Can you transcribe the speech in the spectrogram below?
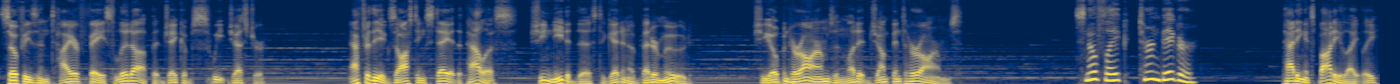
Sophie's entire face lit up at Jacob's sweet gesture. After the exhausting stay at the palace, she needed this to get in a better mood. She opened her arms and let it jump into her arms. Snowflake, turn bigger. Patting its body lightly,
